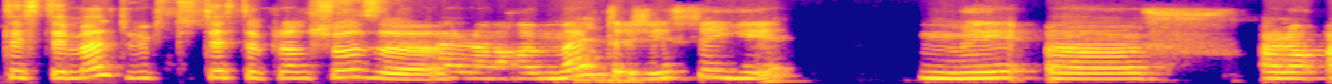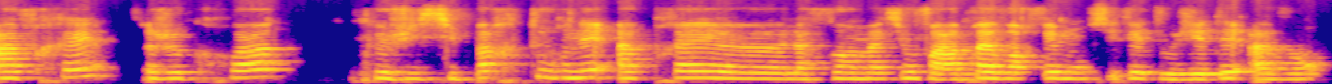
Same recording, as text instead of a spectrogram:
testé Malte, vu que tu testes plein de choses euh? Alors, Malte, j'ai essayé. Mais alors après, je crois que j'y suis pas retournée après euh, la formation, enfin après avoir fait mon site et tout, j'y étais avant.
